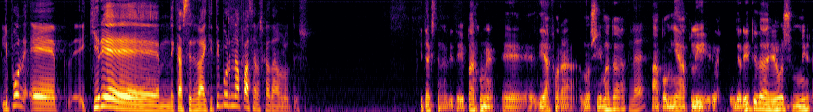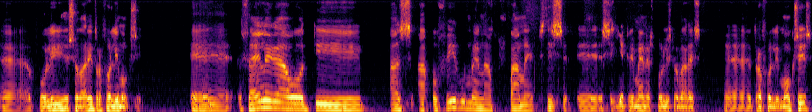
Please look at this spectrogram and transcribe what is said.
Λοιπόν, ε, κύριε Καστρινάκη, τι μπορεί να πάθει ένας καταναλωτής; Κοιτάξτε να δείτε, υπάρχουν ε, διάφορα νοσήματα Ναι. από μια απλή εντερίτιδα έως μη- ε, πολύ σοβαρή τροφολίμωξη. Ε, θα έλεγα ότι ας αποφύγουμε να πάμε στις ε, συγκεκριμένες πολύ σοβαρές ε, τροφολιμώξεις.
